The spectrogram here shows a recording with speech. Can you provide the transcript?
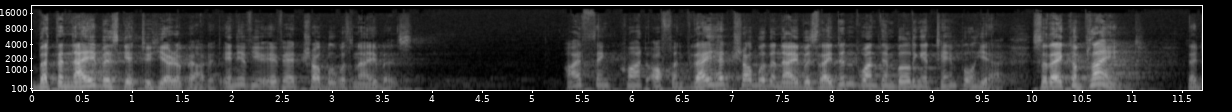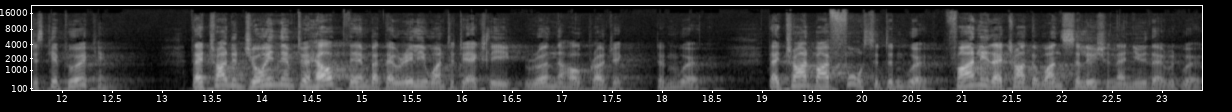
But the neighbors get to hear about it. Any of you ever had trouble with neighbors? I think quite often. They had trouble with the neighbors. They didn't want them building a temple here. So they complained. They just kept working. They tried to join them to help them, but they really wanted to actually ruin the whole project. Didn't work. They tried by force, it didn't work. Finally, they tried the one solution they knew they would work.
